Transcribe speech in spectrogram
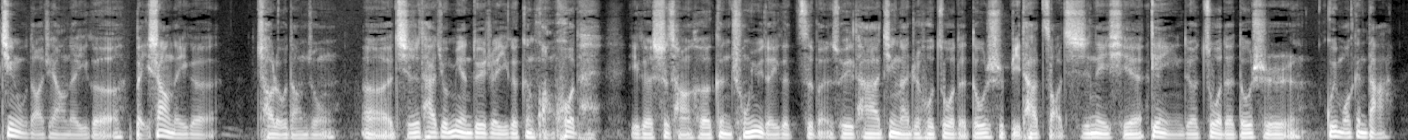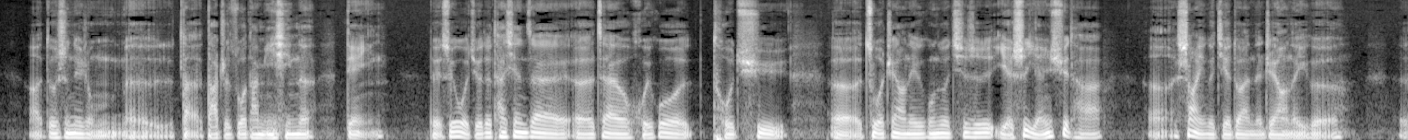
进入到这样的一个北上的一个潮流当中。呃，其实他就面对着一个更广阔的一个市场和更充裕的一个资本，所以他进来之后做的都是比他早期那些电影的做的都是规模更大啊，都是那种呃大大制作、大明星的电影。对，所以我觉得他现在呃再回过头去呃做这样的一个工作，其实也是延续他呃上一个阶段的这样的一个呃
